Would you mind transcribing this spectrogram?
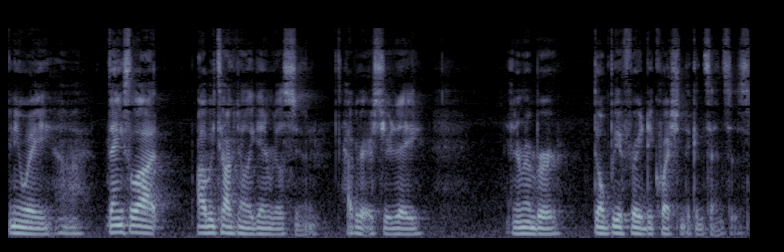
Anyway, uh, thanks a lot. I'll be talking to you again real soon. Have a great rest of your day. And remember, don't be afraid to question the consensus.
